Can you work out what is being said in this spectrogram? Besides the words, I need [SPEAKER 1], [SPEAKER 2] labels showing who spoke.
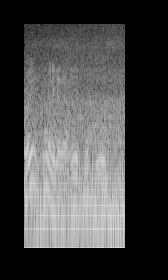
[SPEAKER 1] right? I'm gonna get out of here.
